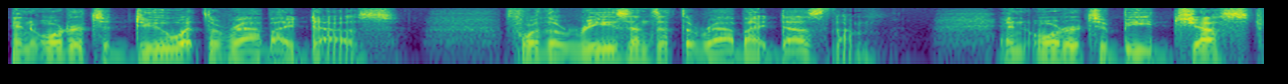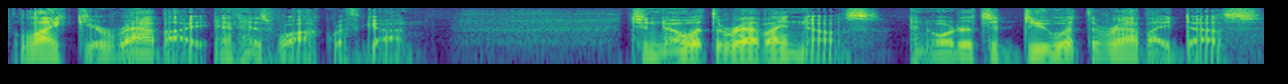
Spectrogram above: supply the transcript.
in order to do what the rabbi does for the reasons that the rabbi does them in order to be just like your rabbi in his walk with God. To know what the rabbi knows in order to do what the rabbi does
